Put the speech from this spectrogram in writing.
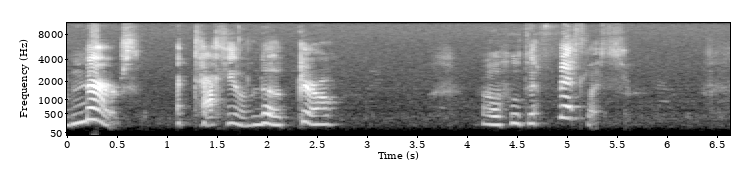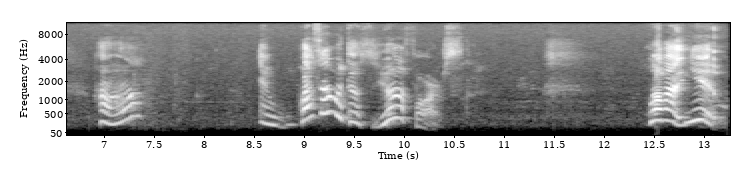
Nerves attacking a little girl oh, who's defenseless. Huh? And what's up with those uniforms? What about you?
